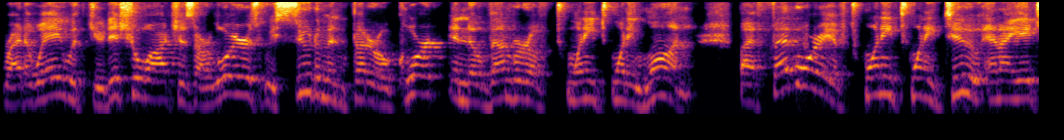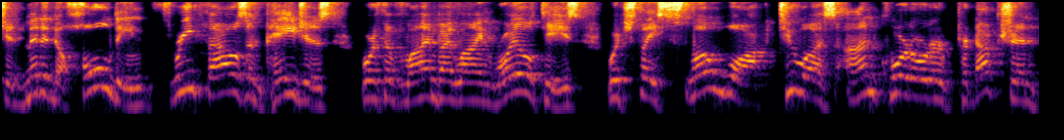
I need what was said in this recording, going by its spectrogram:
right away with Judicial Watch as our lawyers. We sued them in federal court in November of 2021. By February of 2022, NIH admitted to holding 3,000 pages worth of line by line royalties, which they slow walked to us on court ordered production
